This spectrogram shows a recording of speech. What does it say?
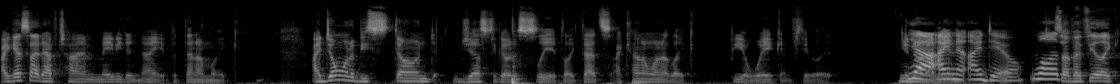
I guess I'd have time maybe tonight, but then I'm like, I don't want to be stoned just to go to sleep. Like that's. I kind of want to like be awake and feel it. You know yeah, I, I know I do. Well, So if I feel like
